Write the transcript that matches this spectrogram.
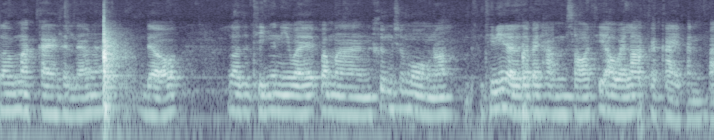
เราหมักไก่เสร็จแล้วนะฮะเดี๋ยวเราจะทิ้งอันนี้ไว้ประมาณครึ่งชั่วโมงเนาะทีนี้เดี๋ยวเราจะไปทำซอสที่เอาไว้ราดกับไก่กันไป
